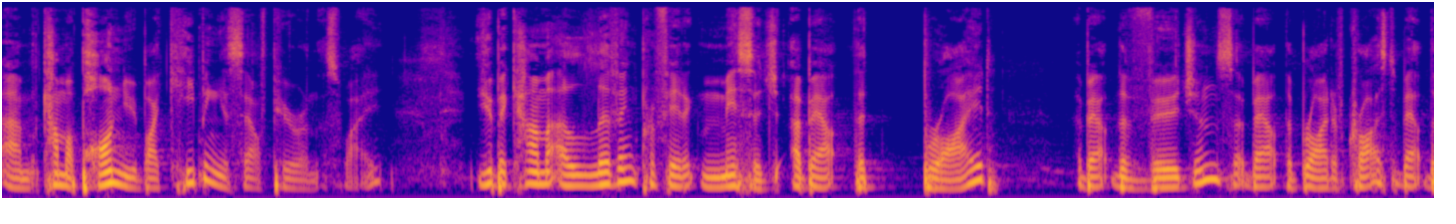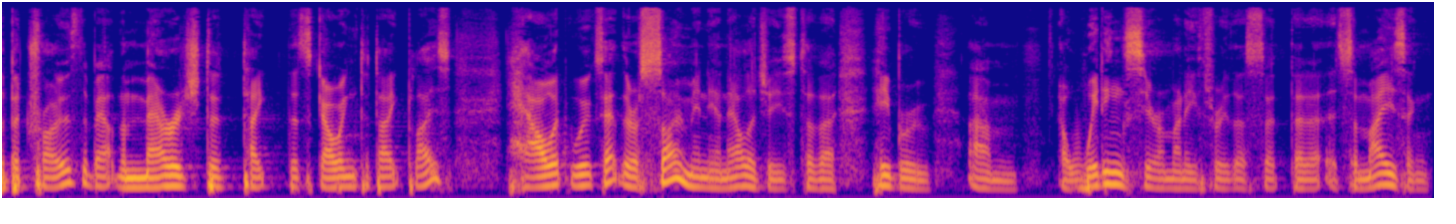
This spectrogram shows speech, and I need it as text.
um, come upon you by keeping yourself pure in this way, you become a living prophetic message about the bride, about the virgins, about the bride of Christ, about the betrothed, about the marriage to take, that's going to take place, how it works out. There are so many analogies to the Hebrew um, a wedding ceremony through this that, that it's amazing.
